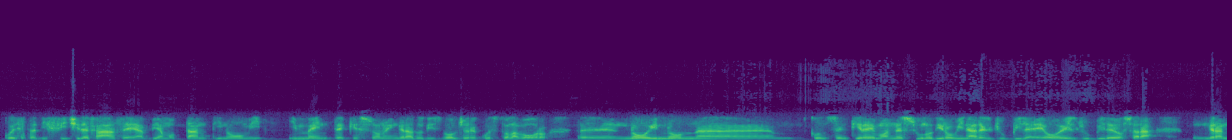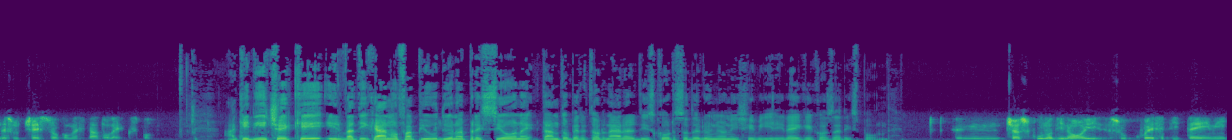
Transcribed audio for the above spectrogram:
questa difficile fase e abbiamo tanti nomi in mente che sono in grado di svolgere questo lavoro. Eh, noi non eh, consentiremo a nessuno di rovinare il giubileo e il giubileo sarà un grande successo come è stato l'Expo. A chi dice che il Vaticano fa più di una pressione, tanto per tornare al discorso delle unioni civili, lei che cosa risponde? Ciascuno di noi su questi temi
